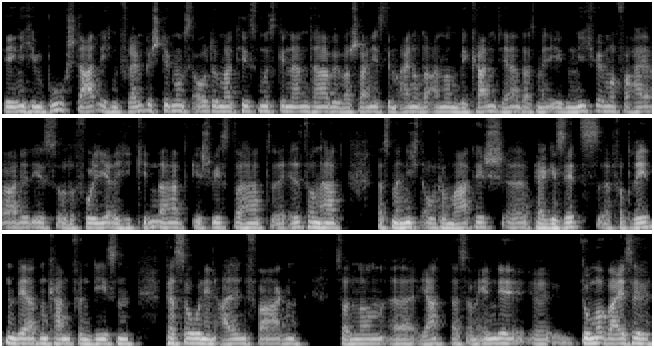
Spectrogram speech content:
den ich im Buch staatlichen Fremdbestimmungsautomatismus genannt habe. Wahrscheinlich ist dem einen oder anderen bekannt, ja, dass man eben nicht, wenn man verheiratet ist oder volljährige Kinder hat, Geschwister hat, äh, Eltern hat, dass man nicht automatisch äh, per Gesetz äh, vertreten werden kann von diesen Personen in allen Fragen, sondern äh, ja, dass am Ende äh, dummerweise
